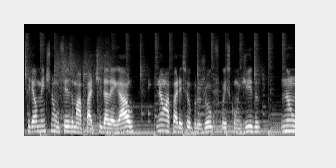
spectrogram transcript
que realmente não fez uma partida legal, não apareceu pro jogo, ficou escondido, não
